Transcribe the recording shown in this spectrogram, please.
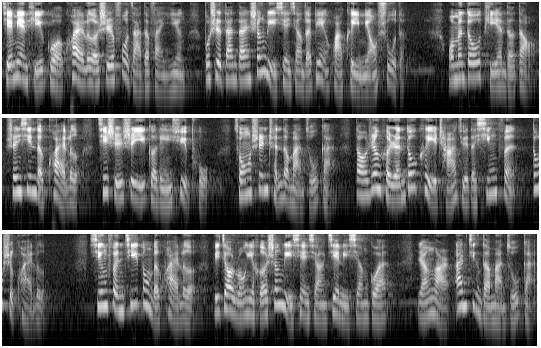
前面提过，快乐是复杂的反应，不是单单生理现象的变化可以描述的。我们都体验得到，身心的快乐其实是一个连续谱，从深沉的满足感到任何人都可以察觉的兴奋，都是快乐。兴奋激动的快乐比较容易和生理现象建立相关，然而安静的满足感。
